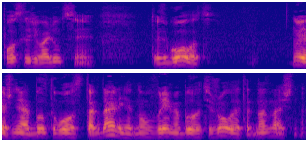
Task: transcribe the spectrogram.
После революции. То есть голод. Ну, я же не знаю, был-то голод тогда или нет, но время было тяжелое, это однозначно.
